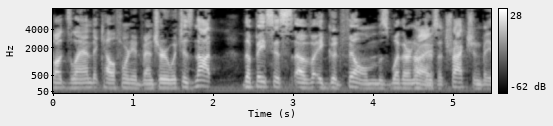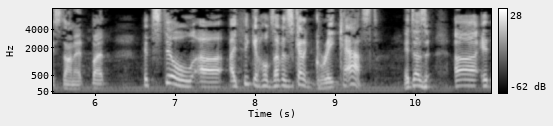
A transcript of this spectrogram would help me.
Bugs Land at California Adventure, which is not the basis of a good film, is whether or not Right. there's attraction based on it, but it's still, uh, I think it holds up. It's got a great cast. It does. Uh, it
